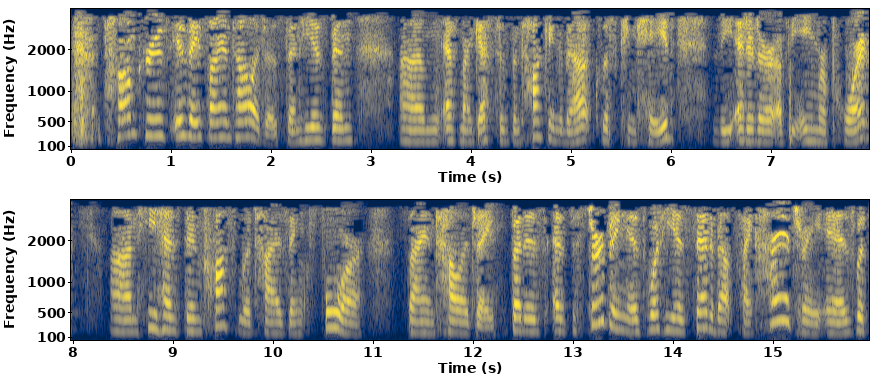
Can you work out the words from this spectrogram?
Tom Cruise is a Scientologist, and he has been, um, as my guest has been talking about, Cliff Kincaid, the editor of the AIM report, um, he has been proselytizing for Scientology. But as, as disturbing as what he has said about psychiatry is, what's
